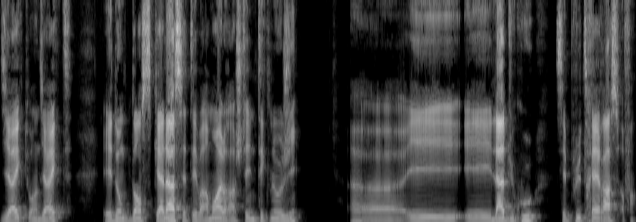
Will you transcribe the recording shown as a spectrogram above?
direct ou indirect? Et donc, dans ce cas-là, c'était vraiment, elle rachetait une technologie. Euh, et, là, du coup, c'est plus très race. Enfin,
